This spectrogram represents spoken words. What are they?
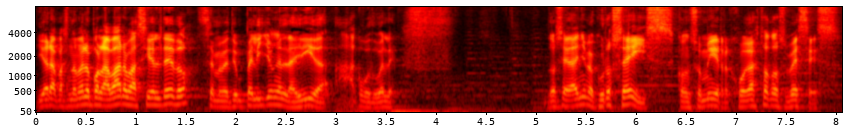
Y ahora pasándomelo por la barba, así el dedo Se me metió un pelillo en la herida. Ah, cómo duele. 12 de daño, me curo 6 Consumir, juega esto dos veces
